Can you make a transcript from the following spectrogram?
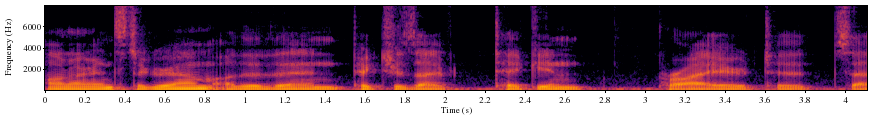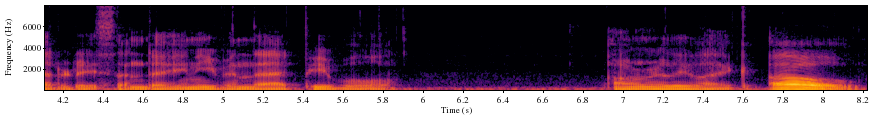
on our Instagram other than pictures I've taken prior to Saturday, Sunday, and even that people aren't really like, oh,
